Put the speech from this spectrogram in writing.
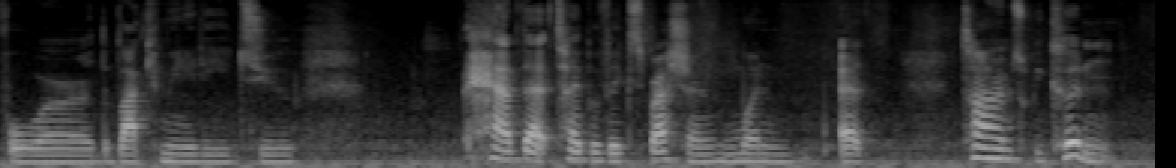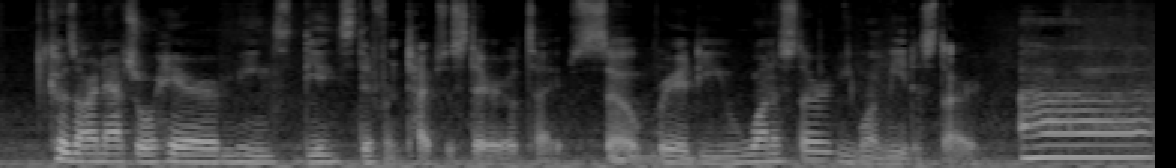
for the black community to have that type of expression when at times we couldn't because our natural hair means these different types of stereotypes. So, Bria, do you want to start? You want me to start? Uh,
